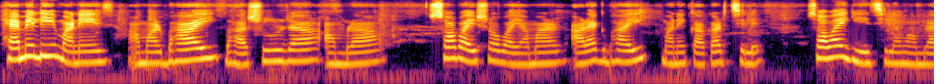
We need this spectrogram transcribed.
ফ্যামিলি মানে আমার ভাই, ভাসুররা, আমরা সবাই সবাই, আমার আর এক ভাই মানে কাকার ছেলে। সবাই গিয়েছিলাম আমরা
